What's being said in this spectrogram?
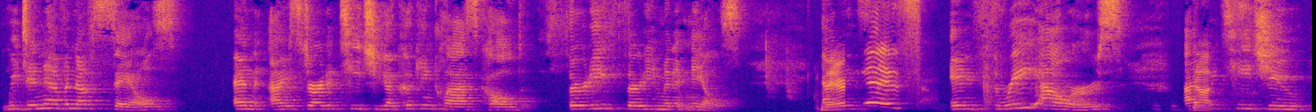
We didn't have enough sales. And I started teaching a cooking class called 30 30 minute meals. And There in- it is. in three hours, I would teach you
